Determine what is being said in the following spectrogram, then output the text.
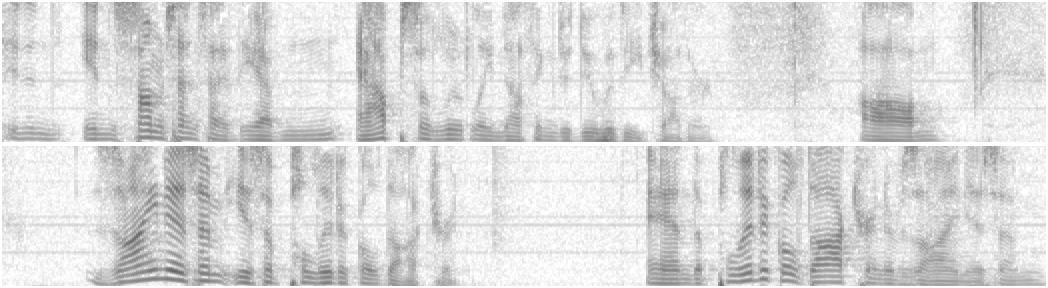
in, in some sense, they have absolutely nothing to do with each other. Um, Zionism is a political doctrine, and the political doctrine of Zionism.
